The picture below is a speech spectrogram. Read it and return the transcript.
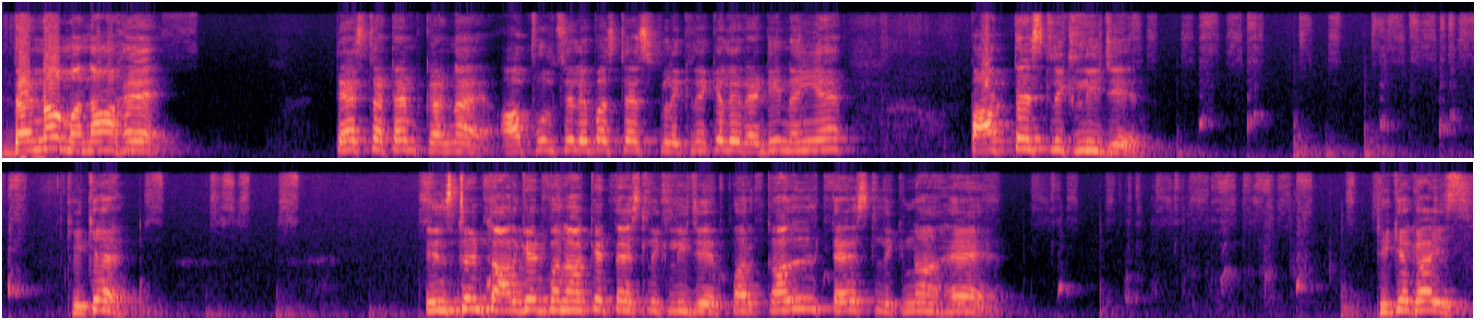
डरना मना है। टेस्ट अटेम्प्ट करना है। आप फुल सिलेबस टेस्ट लिखने के लिए रेडी नहीं है। पार्ट टेस्ट लिख लीजिए। ठीक है? इंस्टेंट टारगेट बना के टेस्ट लिख लीजिए, पर कल टेस्ट लिखना है। ठीक है गाइस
